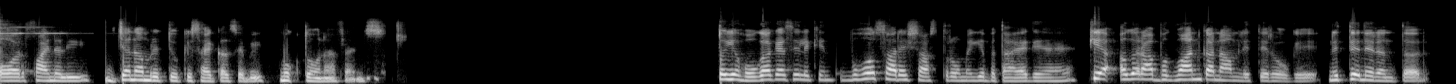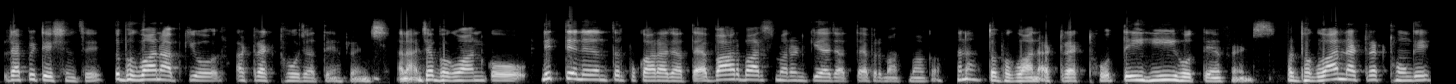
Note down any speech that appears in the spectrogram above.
और फाइनली जन्म मृत्यु की साइकिल से भी मुक्त होना है फ्रेंड्स तो ये होगा कैसे? लेकिन बहुत सारे शास्त्रों में ये बताया गया है कि अगर आप भगवान का नाम लेते रहोगे, नित्य निरंतर रेपुटेशन से तो भगवान आपकी ओर अट्रैक्ट हो जाते हैं फ्रेंड्स है ना? जब भगवान को नित्य निरंतर पुकारा जाता है बार बार स्मरण किया जाता है परमात्मा का, है ना? तो भगवान अट्रैक्ट होते ही होते हैं फ्रेंड्स और भगवान अट्रैक्ट होंगे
